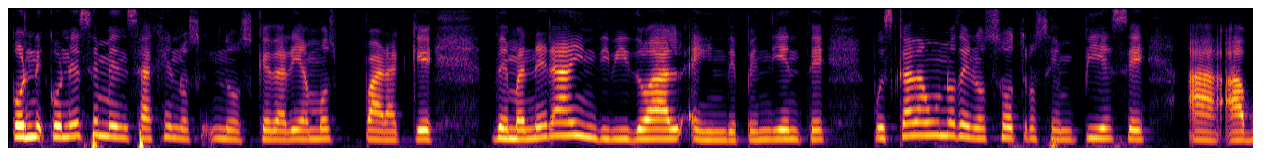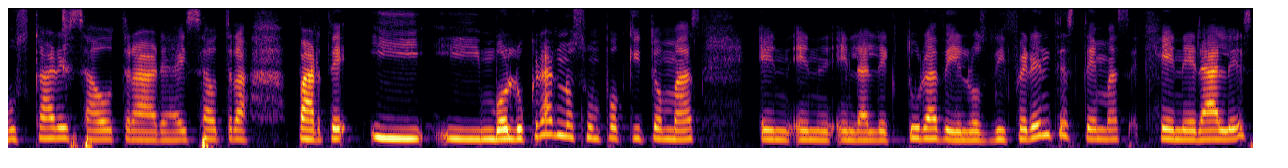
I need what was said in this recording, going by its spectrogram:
con, con ese mensaje nos, nos quedaríamos para que de manera individual e independiente, pues cada uno de nosotros empiece a, buscar esa otra área, esa otra parte y, involucrarnos un poquito más en, en la lectura de los diferentes temas generales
